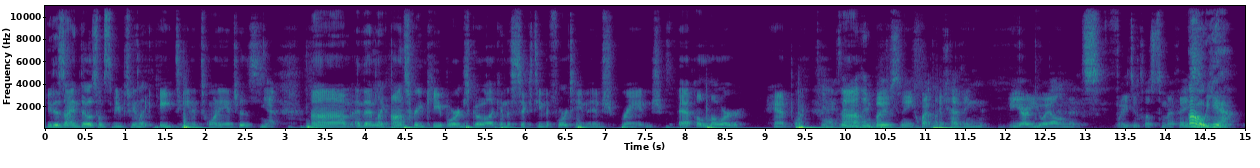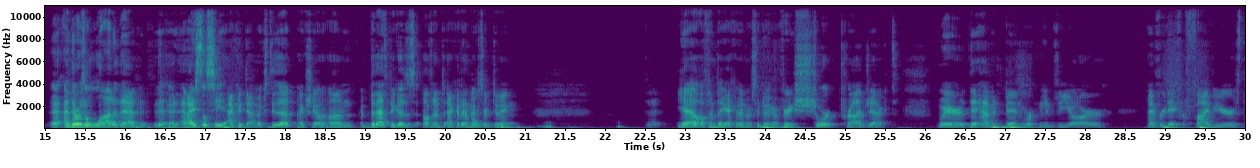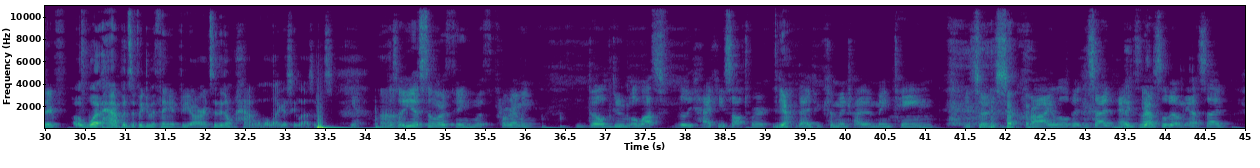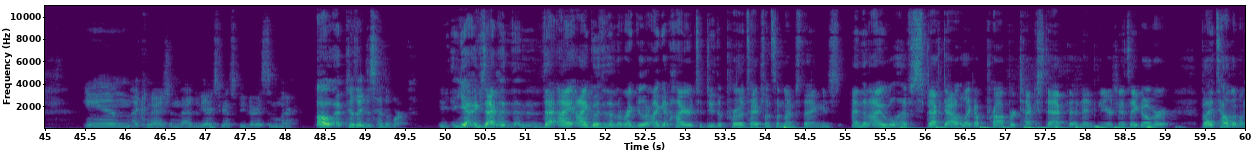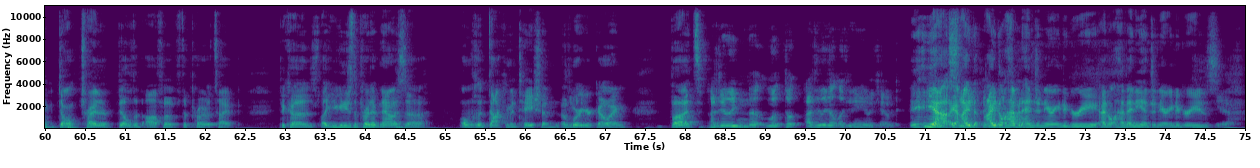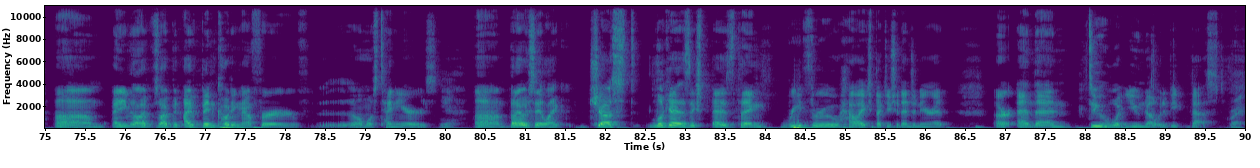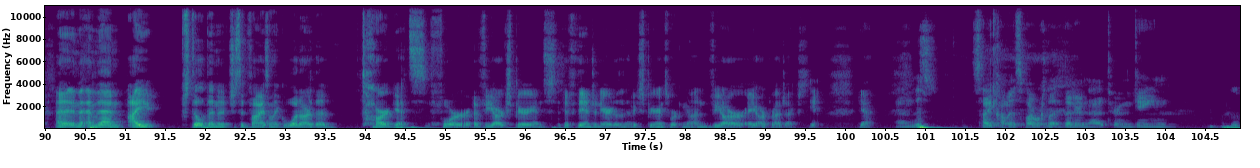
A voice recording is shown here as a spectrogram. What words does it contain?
you design those ones to be between like 18 and 20 inches yeah. um, and then like on-screen keyboards go like in the 16 to 14 inch range at a lower hand point Yeah, because Um, nothing moves me quite like having VR UI elements way too close to my face. Oh yeah, and there was a lot of that, and I still see academics do that actually. On, on but that's because oftentimes academics Oh. are doing. Yeah, oftentimes like, academics are doing a very short project where they haven't been working in VR every day for five years. They've what happens if we do a thing in VR, and so they don't have all the legacy lessons. Yeah. Um, so yeah, similar thing with programming. They'll do a lot of really hacky software yeah, that if you come in and try to maintain, you sort of just cry a little bit inside, and it's Yeah. not a little bit on the outside. And I can imagine that VR experience would be very similar Oh, because they just had to work. Yeah, exactly. That I, I go through that on the regular. I get hired to do the prototypes on sometimes things, and then I will have specced out like a proper tech stack that an engineer is going to take over. But I tell them like, don't try to build it off of the prototype because like you can use the prototype now as a almost a documentation of where you're going. But Ideally, no, look, don't, ideally, don't look at any of the code. yeah, not I, I don't have an engineering degree. I don't have any engineering degrees. Yeah. Um, and even though I've so I've been I've been coding now for uh, almost ten years. Yeah. Um, but I would say like just look at as as thing, read through how I expect you should engineer it, or and then do what you know to be best. Right. And and then I still then just advise on like what are the targets for a VR experience if the engineer doesn't have experience working on VR or AR projects. Yeah. Yeah. And this side comment is probably works a lot better in that turn the gain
